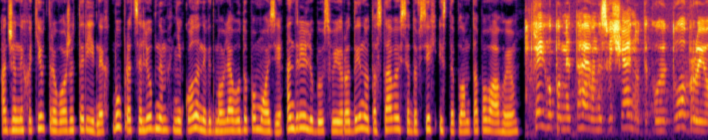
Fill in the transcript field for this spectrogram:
адже не хотів тривожити рідних. Був працелюбним, ніколи не відмовляв у допомозі. Андрій любив свою родину та ставився до всіх із теплом та повагою. Я його пам'ятаю надзвичайно такою доброю,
